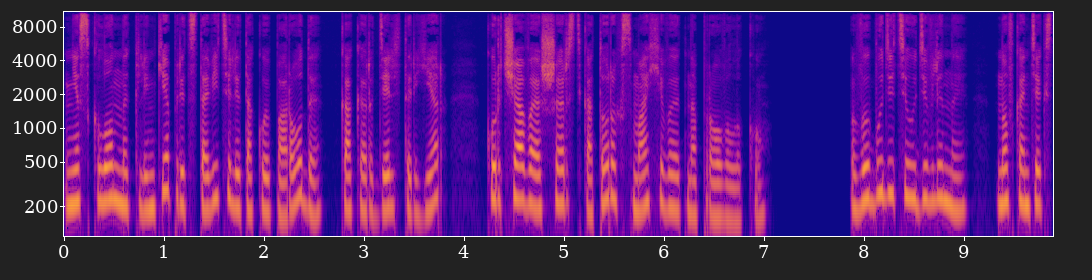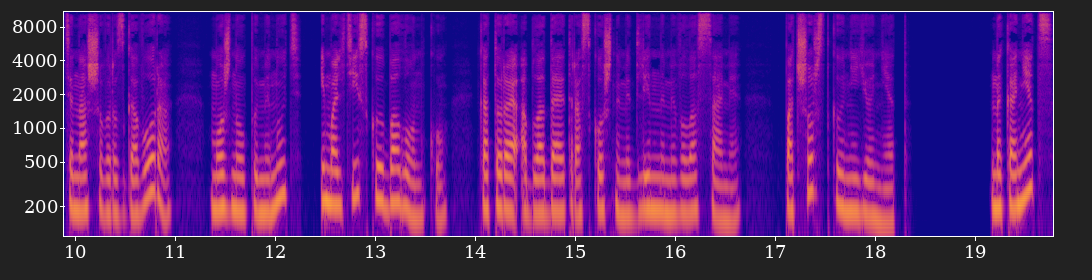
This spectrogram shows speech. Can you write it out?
не склонны к линьке представители такой породы, как эрдельтерьер, курчавая шерсть которых смахивает на проволоку. Вы будете удивлены, но в контексте нашего разговора можно упомянуть и мальтийскую балонку, которая обладает роскошными длинными волосами, под у нее нет. Наконец,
